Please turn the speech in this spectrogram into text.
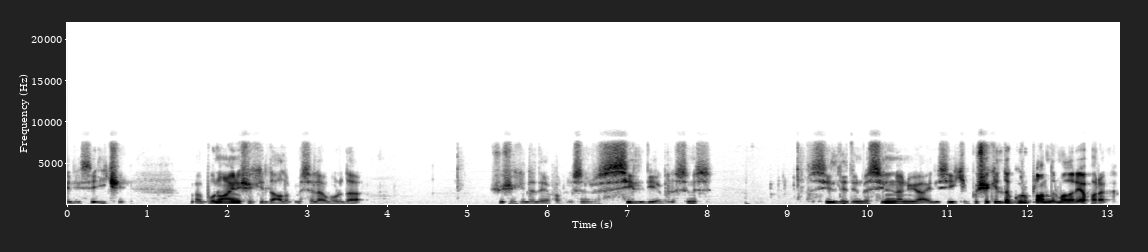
ID'si 2. Bunu aynı şekilde alıp mesela burada şu şekilde de yapabilirsiniz. Sil diyebilirsiniz. Sil dediğimde silinen üye ID'si 2. Bu şekilde gruplandırmaları yaparak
